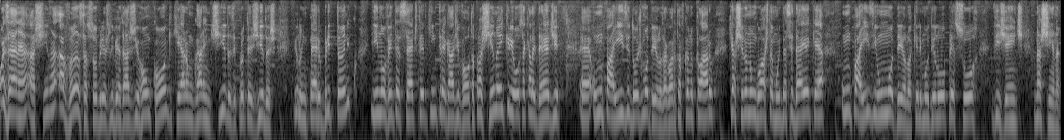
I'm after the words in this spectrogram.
Pois é, né? A China avança sobre as liberdades de Hong Kong, que eram garantidas e protegidas pelo Império Britânico, e em 97 teve que entregar de volta para a China e criou-se aquela ideia de é, um país e dois modelos. Agora está ficando claro que a China não gosta muito dessa ideia, que é um país e um modelo, aquele modelo opressor vigente na China.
